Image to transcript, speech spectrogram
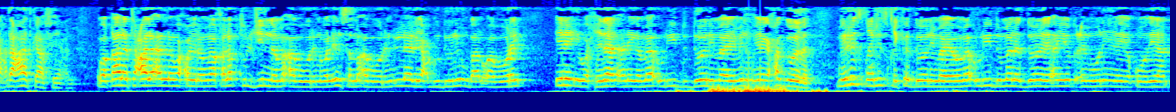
dhexdhexaadkaa fiican wa qaala tacaala alla waxau yihi wamaa khalaqtu ljina ma abuurin walinsa ma abuurin ilaa liyacbuduuni. Un baan u abuuray inay iwaxidaan aniga maa uriidu dooni maayo minhum? Iyaga xaggooda min risqin risqi ka dooni maayo wamaa uriidu mana doonayo an yudcimuuni inay quudiyaan.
